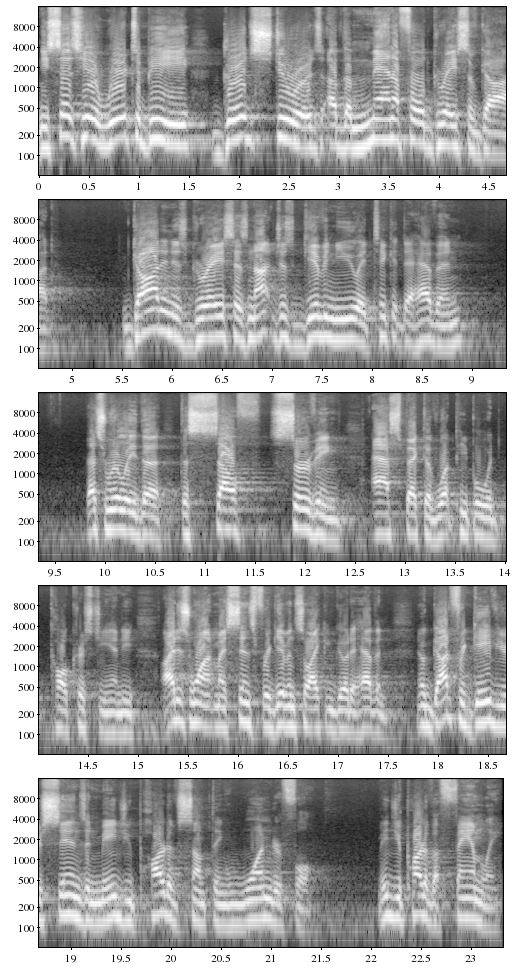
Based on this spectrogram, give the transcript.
And he says here, we're to be good stewards of the manifold grace of God. God, in His grace, has not just given you a ticket to heaven. That's really the, the self serving aspect of what people would call Christianity. I just want my sins forgiven so I can go to heaven. No, God forgave your sins and made you part of something wonderful, made you part of a family.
